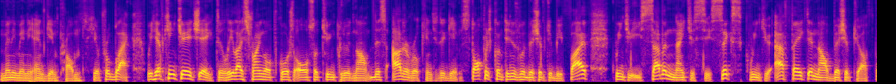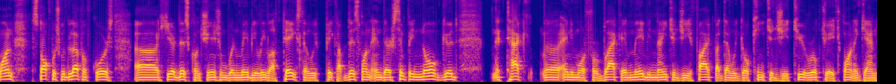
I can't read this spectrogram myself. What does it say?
many, many endgame problems here for black. We have king to h8. The Leela triangle, of course, also to include now this other rook into the game. Stockfish continues with bishop to b5, queen to e7, knight to c6, queen to f8, and now bishop to f1. Stockfish would love, of course, uh, here this continuation when maybe Leela takes, then we pick up this one, and there's simply no good attack uh, anymore for black and maybe knight to g5 but then we go king to g2 rook to h1 again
